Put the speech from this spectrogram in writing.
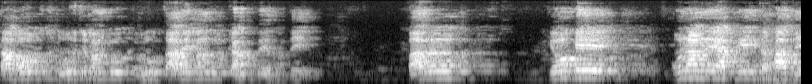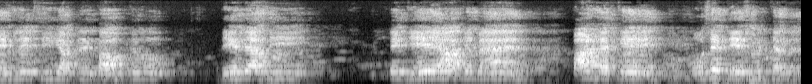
ਤਾਂ ਉਹ ਸੂਰਜ ਵਾਂਗੂ, ਰੂਪ ਤਾਰੇ ਵਾਂਗੂ ਚਮਕਦੇ ਹੁੰਦੇ। ਪਰ ਕਿਉਂਕਿ ਉਹਨਾਂ ਨੇ ਆਪਣੀ ਦਫਾ ਦੇਖ ਲਈ ਸੀ, ਆਪਣੇ ਕੌਮ ਨੂੰ ਦੇਖ ਲਿਆ ਸੀ ਕਿ ਜੇ ਅੱਜ ਮੈਂ ਪੜ੍ਹ ਲਿਖ ਕੇ ਉਸੇ ਦੇਸ਼ ਵਿੱਚ ਚੱਲ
